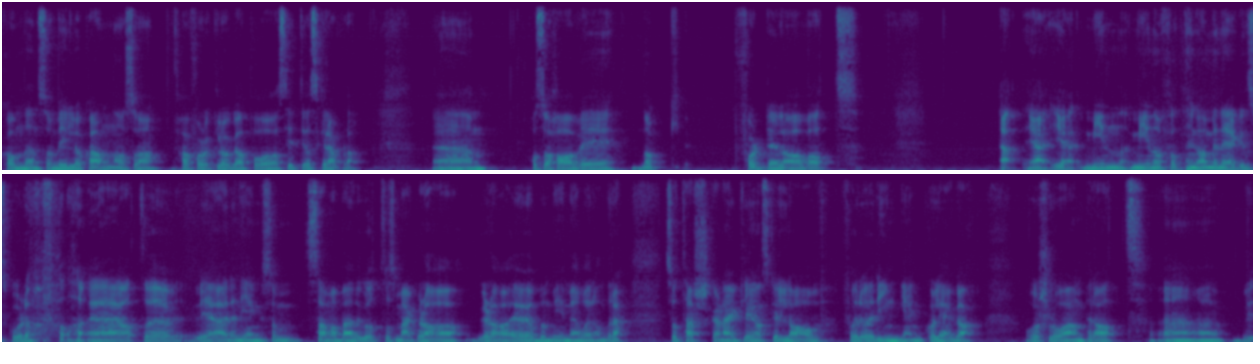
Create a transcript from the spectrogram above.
kom den som vil og kan, og så har folk logga på og sittet og skravla. Eh, og så har vi nok fordel av at ja, jeg, jeg, min, min, oppfatning av min egen skole er at vi er en gjeng som samarbeider godt, og som er glad, glad i å jobbe mye med hverandre. Så terskelen er egentlig ganske lav for å ringe en kollega og slå av en prat. Eh,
